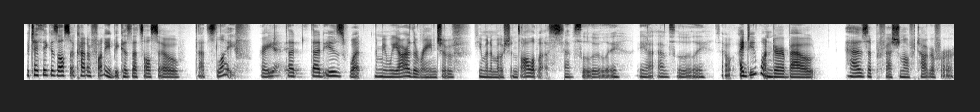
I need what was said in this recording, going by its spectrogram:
which i think is also kind of funny because that's also that's life right yeah, that is. that is what i mean we are the range of human emotions all of us absolutely yeah absolutely so i do wonder about as a professional photographer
